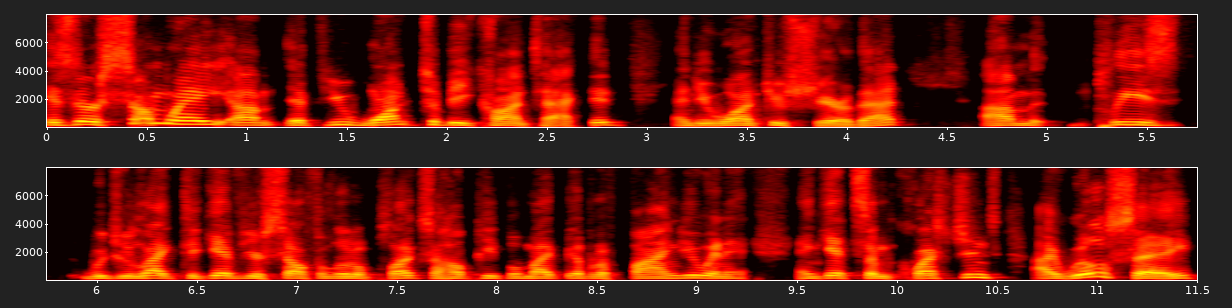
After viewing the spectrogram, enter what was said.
Is there some way, um, if you want to be contacted and you want to share that, um, please would you like to give yourself a little plug so how people might be able to find you and, and get some questions? I will say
